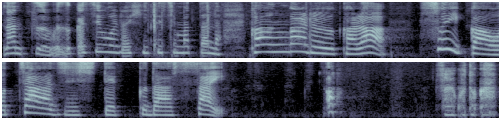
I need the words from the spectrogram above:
なんつう難しいものを引いてしまったんだ。カンガルーから、 Suica をチャージしてください。あそういうことか。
